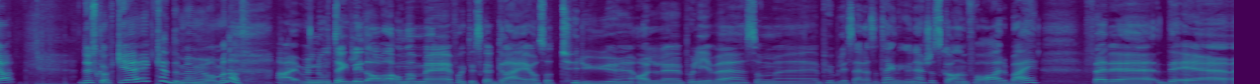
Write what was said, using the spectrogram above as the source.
ja. Du skal ikke kødde med Muhammed, altså. Nei, men nå tenk litt av da, om de eh, faktisk skal greie å tru alle på livet som eh, publiserer disse tegningene, her, så skal de få arbeid. For eh, det er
